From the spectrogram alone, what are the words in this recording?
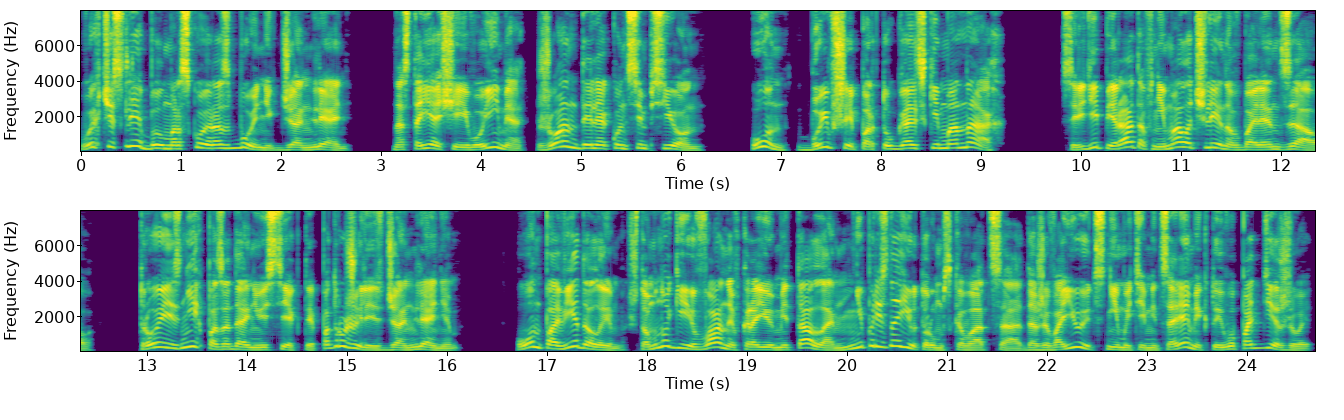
В их числе был морской разбойник Джан Лянь. Настоящее его имя – Жуан де ля Консемпсион. Он – бывший португальский монах. Среди пиратов немало членов Байлянцзао. Трое из них по заданию секты подружились с Джан Лянем. Он поведал им, что многие ваны в краю металла не признают румского отца, даже воюют с ним и теми царями, кто его поддерживает.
